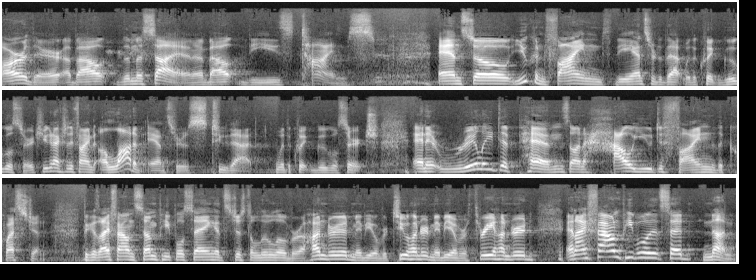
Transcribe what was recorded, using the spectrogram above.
are there about the Messiah and about these times? And so you can find the answer to that with a quick Google search. You can actually find a lot of answers to that with a quick Google search. And it really depends on how you define the question. Because I found some people saying it's just a little over 100, maybe over 200, maybe over 300. And I found people that said none.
